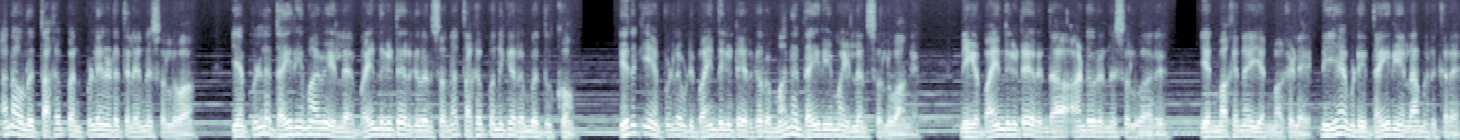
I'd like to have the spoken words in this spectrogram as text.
ஆனா ஒரு தகப்பன் பிள்ளைனிடத்துல என்ன சொல்லுவான்? என் பிள்ளை தைரியமாவே இல்லை. பயந்துகிட்டே இருக்குதுன்னு சொன்னா தகப்பனுக்கே ரொம்ப துக்கம். எதுக்கு என் பிள்ளை இப்படி பயந்துகிட்டே இருக்கிற ஒரு மன தைரியமா இல்லைன்னு சொல்லுவாங்க. நீங்க பயந்துகிட்டே இருந்தா ஆண்டவர் என்ன சொல்லுவாரு? என் மகனே என் மகளே நீ ஏன் இப்படி தைரியம் இல்லாம இருக்கிற?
